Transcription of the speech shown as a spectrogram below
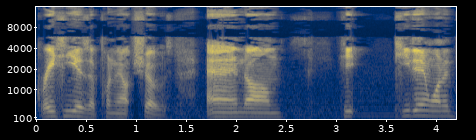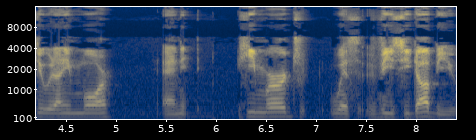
great he is at putting out shows, and um, he he didn't want to do it anymore, and he, he merged with VCW,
